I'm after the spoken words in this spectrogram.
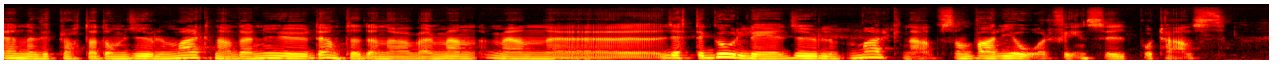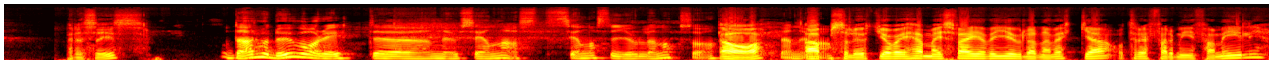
eh, när vi pratade om julmarknader. Nu är ju den tiden över, men, men eh, jättegullig julmarknad som varje år finns i Portals. precis. Och där har du varit eh, nu senast, senaste julen också. Ja, absolut. Jag var ju hemma i Sverige över julen en vecka och träffade min familj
